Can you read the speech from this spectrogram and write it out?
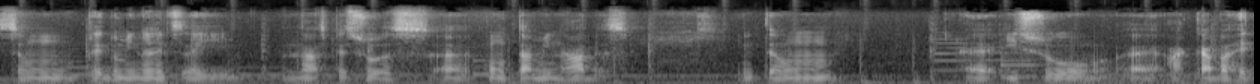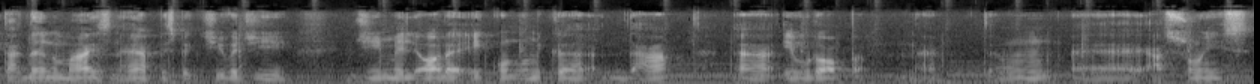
são predominantes aí nas pessoas uh, contaminadas. Então é, isso é, acaba retardando mais né, a perspectiva de, de melhora econômica da Europa. Né? Então, é, ações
